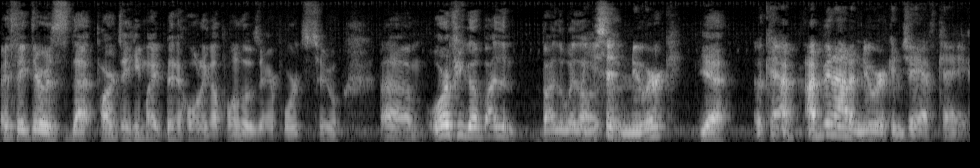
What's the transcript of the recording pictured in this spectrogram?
I think there was that part that he might have been holding up one of those airports too. Um, or if you go by the by the way, the, Wait, you said Newark. yeah, Okay, I've, I've been out of Newark and JFK.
